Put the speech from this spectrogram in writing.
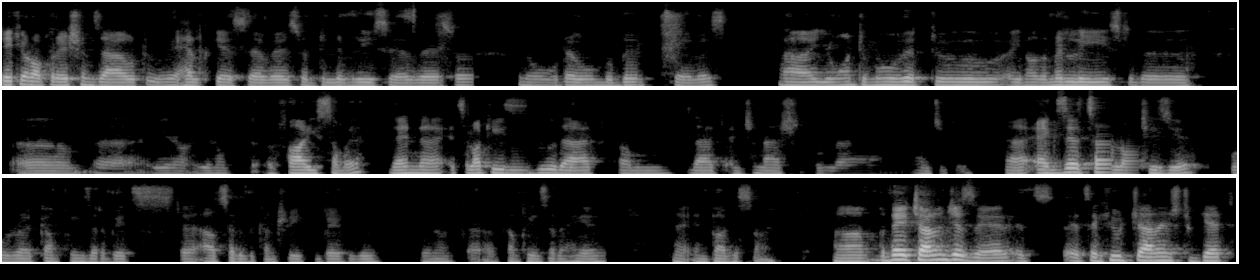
take your operations out, a healthcare service or delivery service or you know whatever mobility service. Uh, you want to move it to you know the Middle East, to the um, uh, you know you know Far East somewhere. Then uh, it's a lot easier to do that from that international uh, entity. Uh, exits are a lot easier for uh, companies that are based uh, outside of the country compared to the you know uh, companies that are here uh, in Pakistan. Uh, but there are challenges there. It's it's a huge challenge to get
